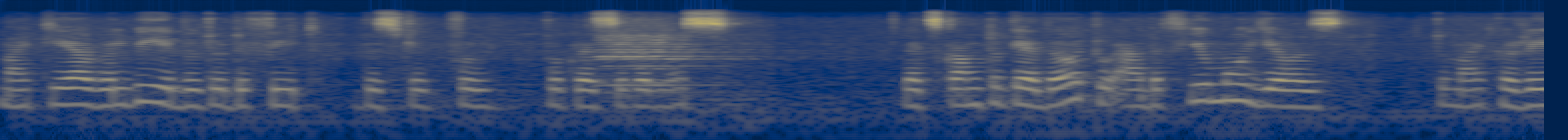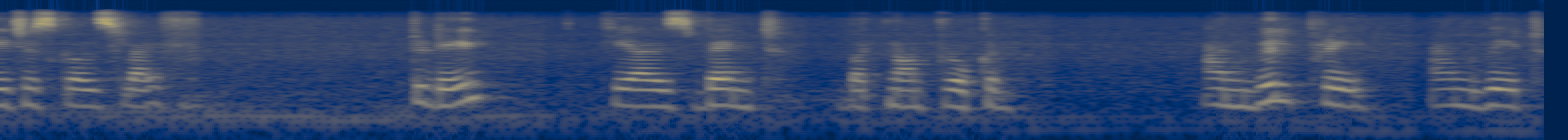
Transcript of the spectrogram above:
my Keya will be able to defeat this dreadful progressive illness. Let's come together to add a few more years to my courageous girl's life. Today, Keya is bent but not broken and will pray and wait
